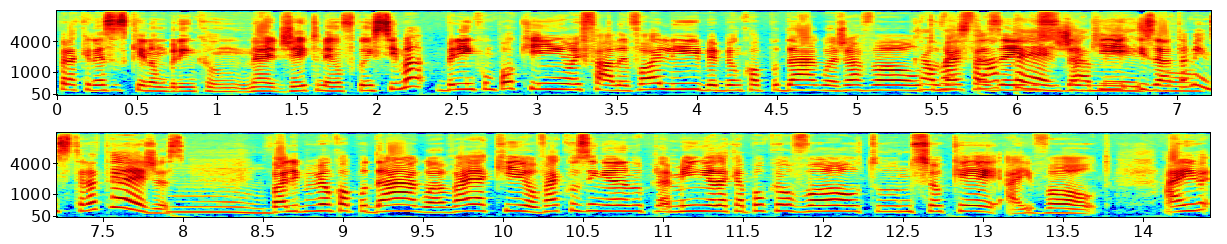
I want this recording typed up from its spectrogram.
para crianças que não brincam né, de jeito nenhum, ficam em cima, brinca um pouquinho e fala: eu vou ali beber um copo d'água, já volto, É vai fazendo isso daqui. mesmo. Exatamente, estratégias. Hum. Vai ali beber um copo d'água, vai aqui, ó, vai cozinhando para mim, daqui a pouco eu volto, não sei o quê. Aí volto. Aí,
